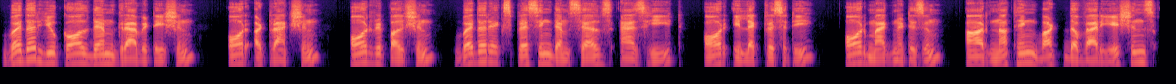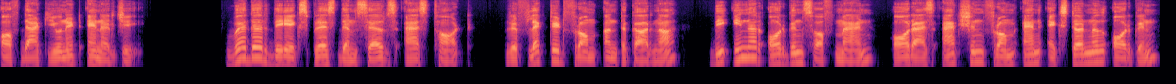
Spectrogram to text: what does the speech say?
whether you call them gravitation, or attraction, or repulsion, whether expressing themselves as heat, or electricity, or magnetism, are nothing but the variations of that unit energy. Whether they express themselves as thought, reflected from antakarna, the inner organs of man, or as action from an external organ,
